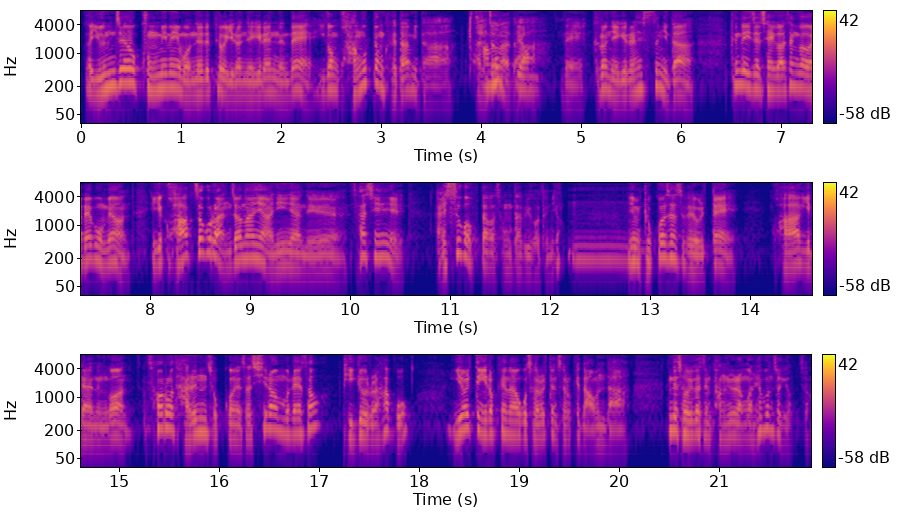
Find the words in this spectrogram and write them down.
그러니까 윤재욱 국민의힘 원내대표가 이런 얘기를 했는데 이건 광우병 괴담이다. 안전하다. 광우병. 네 그런 얘기를 했습니다. 근데 이제 제가 생각을 해보면 이게 과학적으로 안전하냐 아니냐는 사실 알 수가 없다가 정답이거든요. 음. 왜냐면 교과서에서 배울 때 과학이라는 건 서로 다른 조건에서 실험을 해서 비교를 하고 이럴 땐 이렇게 나오고 저럴 땐 저렇게 나온다. 근데 저희가 지금 방류란 걸 해본 적이 없죠.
